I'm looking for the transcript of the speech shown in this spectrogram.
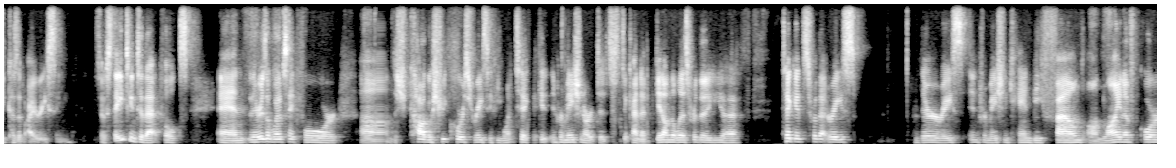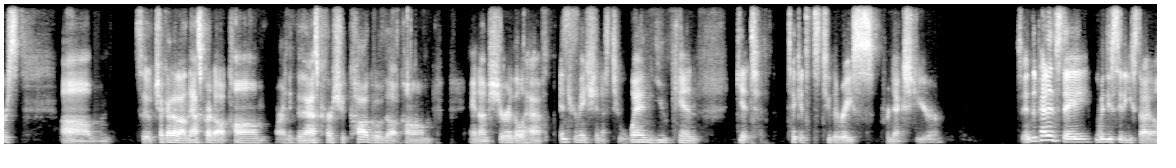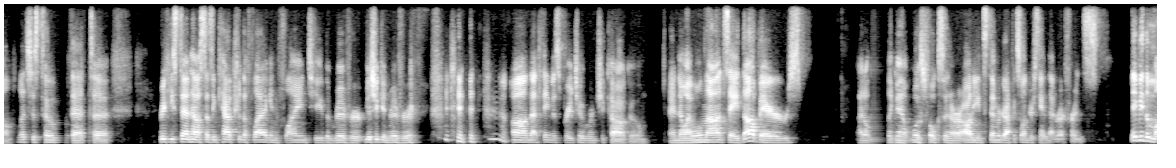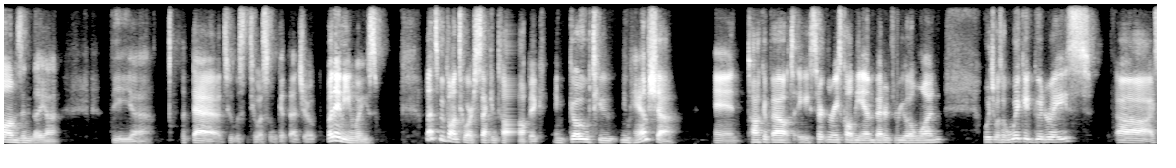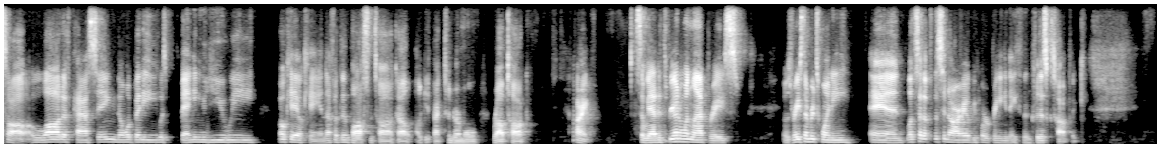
because of iRacing. So stay tuned to that, folks. And there is a website for um, the Chicago Street Course race if you want ticket information or to, to kind of get on the list for the uh, tickets for that race. Their race information can be found online, of course. Um, so check it out on NASCAR.com or I think the NASCARChicago.com. And I'm sure they'll have information as to when you can get tickets to the race for next year. So Independence Day, Windy City style. Let's just hope that uh, Ricky Stenhouse doesn't capture the flag and fly into the river, Michigan River, on that famous bridge over in Chicago. And no, I will not say the Bears. I don't think you know, most folks in our audience demographics will understand that reference. Maybe the moms and the uh, the uh, the dads who listen to us will get that joke. But anyways, let's move on to our second topic and go to New Hampshire and talk about a certain race called the Ambetter 301 which was a wicked good race. Uh, I saw a lot of passing. Nobody was banging a Yui. Okay, okay, enough of the Boston talk. I'll, I'll get back to normal Rob talk. All right. So we had a 301 lap race. It was race number 20. And let's set up the scenario before bringing in Nathan for this topic.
